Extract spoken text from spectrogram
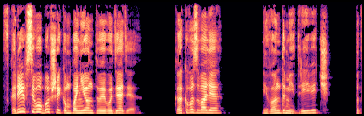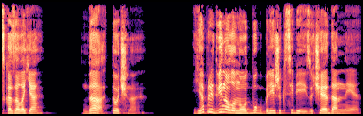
Скорее всего, бывший компаньон твоего дяди. Как его звали?» «Иван Дмитриевич», — подсказала я. «Да, точно». Я придвинула ноутбук ближе к себе, изучая данные.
